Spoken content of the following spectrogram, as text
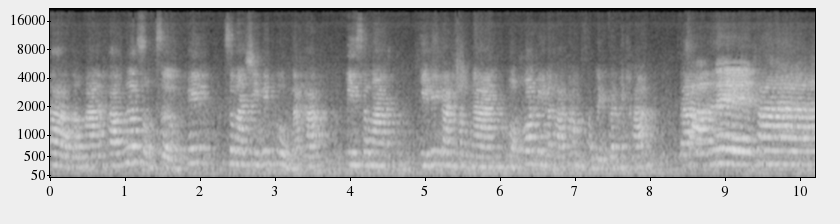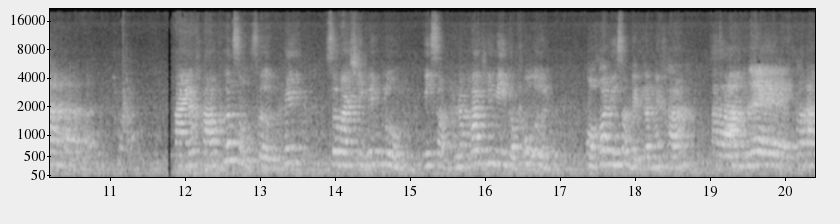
ค่ะต่อมานะคะเพื่อส่งเสริมให้สมาชิกในกลุ่มนะคะ มีสมาธิในการทำงานหัวข้อนี้นะคะทำสำเร็จกันไหมคะสำเร็จค่ะท้ายนะคะเพื่อส่งเสริมให้สมาชิกในกลุ่ม มีสัมพันธภาพที่ดีกับผู้อื่น หัวข้อนี้สำเร็จกันไหมคะสำเร็จค่ะ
